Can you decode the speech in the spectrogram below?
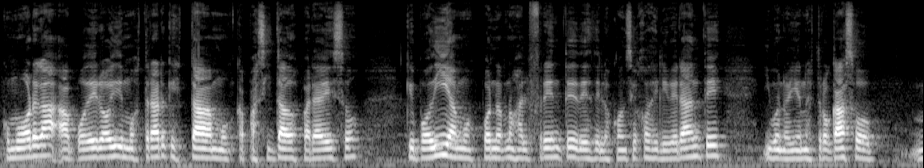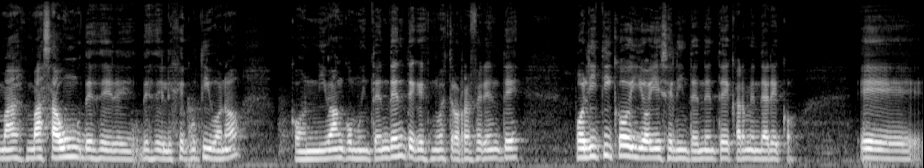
como orga a poder hoy demostrar que estábamos capacitados para eso, que podíamos ponernos al frente desde los consejos deliberantes y bueno, y en nuestro caso más, más aún desde, desde el Ejecutivo, ¿no? con Iván como intendente, que es nuestro referente político y hoy es el intendente de Carmen de Areco. Eh,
